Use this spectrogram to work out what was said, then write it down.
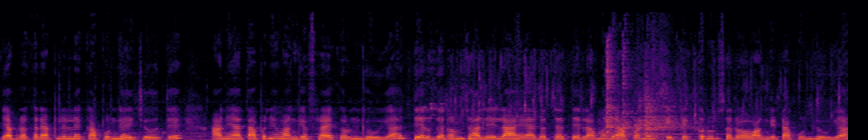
या प्रकारे आपल्याला हे कापून घ्यायचे होते. आणि आता आपण हे वांगे फ्राय करून घेऊया. तेल गरम झालेलं आहे. आता त्या तेलामध्ये आपण एक एक करून सर्व वांगे टाकून घेऊया.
